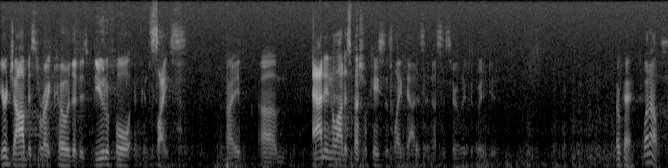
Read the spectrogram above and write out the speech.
your job is to write code that is beautiful and concise, right? Um, adding a lot of special cases like that isn't necessarily a good way to do it. Okay, what else?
